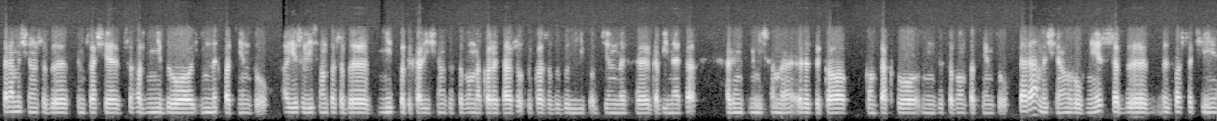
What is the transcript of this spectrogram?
Staramy się, żeby w tym czasie przechodni nie było innych pacjentów a jeżeli są to, żeby nie spotykali się ze sobą na korytarzu, tylko żeby byli w oddzielnych e, gabinetach, a więc zmniejszamy ryzyko kontaktu ze sobą pacjentów. Staramy się również, żeby zwłaszcza ci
